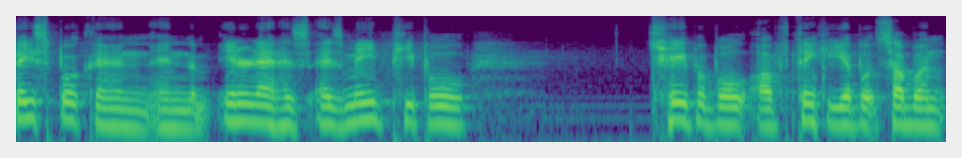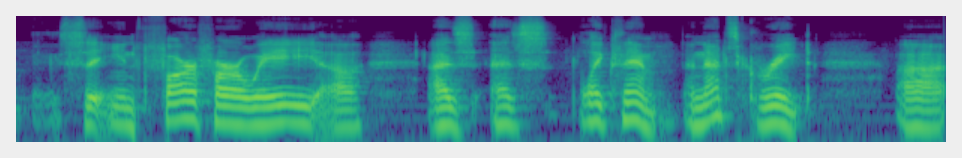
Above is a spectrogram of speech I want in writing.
Facebook and, and the internet has, has made people capable of thinking about someone in far, far away uh, as as like them, and that's great. Uh,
